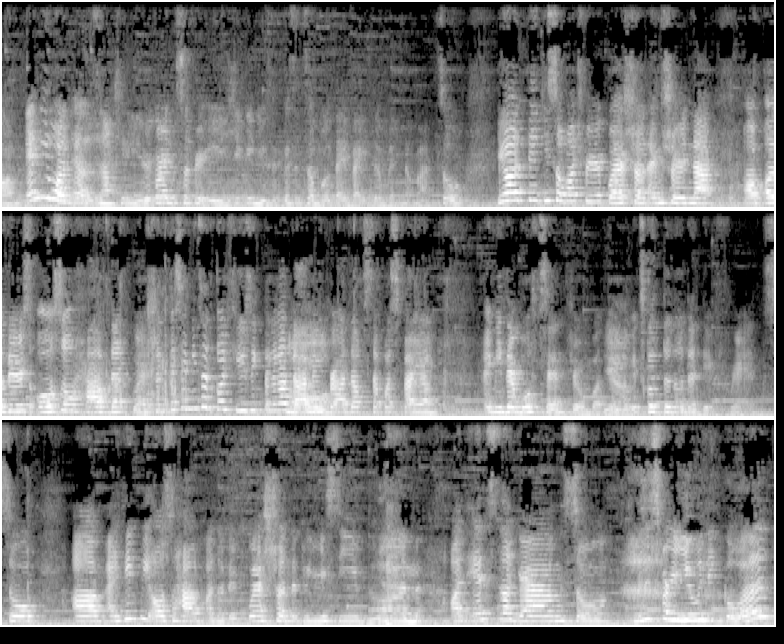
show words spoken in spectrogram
um, anyone else, actually. Regardless of your age, you can use it because it's a multivitamin naman. So, yun, thank you so much for your question. I'm sure na um, others also have that question. Kasi minsan confusing talaga, daming Oo. products. Tapos parang, I mean, they're both Centrum, but you Yeah. know, it's good to know the difference. So, um, I think we also have another question that we received on on Instagram. So, this is for you, Nicole.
